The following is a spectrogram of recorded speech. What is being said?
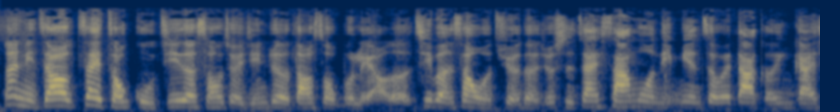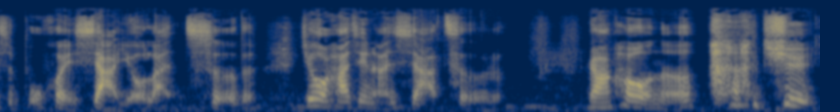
那你知道，在走古迹的时候就已经热到受不了了。基本上，我觉得就是在沙漠里面，这位大哥应该是不会下游览车的。结果他竟然下车了，然后呢，他去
